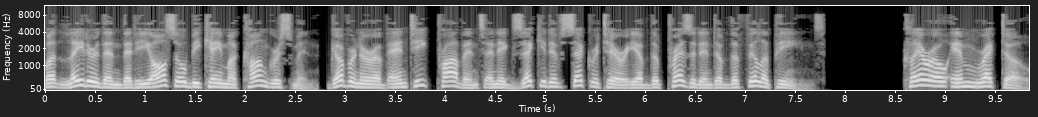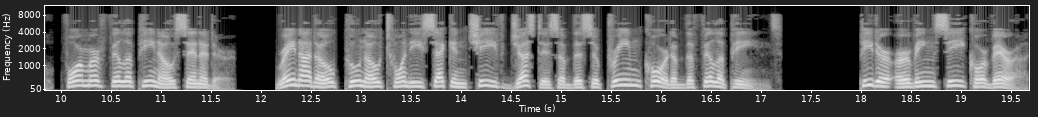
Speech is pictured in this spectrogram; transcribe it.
But later than that he also became a congressman, governor of Antique Province and executive secretary of the President of the Philippines. Claro M. Recto, former Filipino senator. Renato Puno 22nd Chief Justice of the Supreme Court of the Philippines. Peter Irving C. Corvera,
